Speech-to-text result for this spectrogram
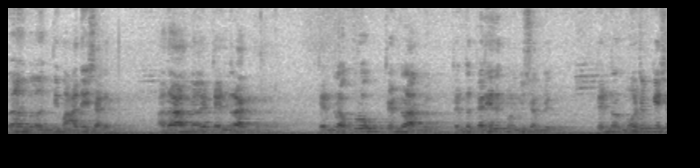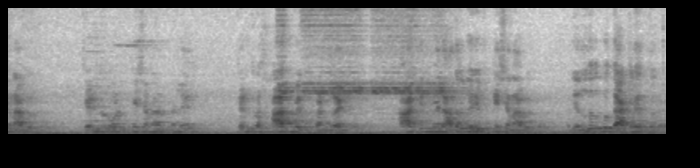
ಅದಾದಮೇಲೆ ಅಂತಿಮ ಆದೇಶ ಆಗುತ್ತೆ. ಅದಾದಮೇಲೆ ಟೆಂಡರ್ ಆಗ್ತದೆ. ಟೆಂಡರ್ ಅಪ್ರೂವ್ ಟೆಂಡರ್ ಆಗಬೇಕು. ಟೆಂಡರ್ ಕರೆಯೋದಕ್ಕೆ ಪರ್ಮಿಷನ್ ಬೇಕು. ಟೆಂಡರ್ ನೋಟಿಫಿಕೇಶನ್ ಆಗಬೇಕು. ಟೆಂಡರ್ ನೋಟಿಫಿಕೇಶನ್ ಆದಮೇಲೆ ಟೆಂಡರ್ ಹಾಕಬೇಕು ಕಾಂಟ್ರಾಕ್ಟ್ ಹಾಕಿದ ಮೇಲೆ ಅದರ ವೆರಿಫಿಕೇಶನ್ ಆಗಬೇಕು. ಅದೆಲ್ಲದಕ್ಕೂ ದಾಖಲೆ ಇರ್ತದೆ.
